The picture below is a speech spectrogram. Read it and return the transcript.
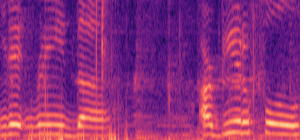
You didn't read the our beautiful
